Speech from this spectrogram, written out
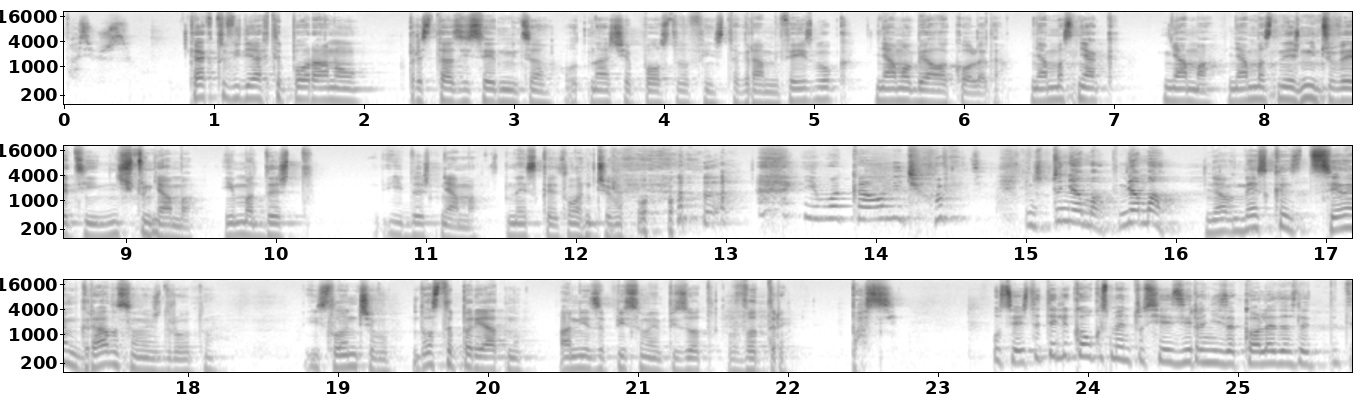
Паси ужас. Както видяхте по-рано през тази седмица от нашия пост в Instagram и Facebook, няма бяла коледа. Няма сняг. Няма. Няма снежни човеци. Нищо няма. Има дъжд. И дъжд няма. Днеска е слънчево. Има кални човеци. Нищо няма. Няма. Няма- Днеска е 7 градуса, между другото. И слънчево. Доста приятно. А ние записваме епизод вътре. Паси. Усещате ли колко сме ентусиазирани за коледа след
